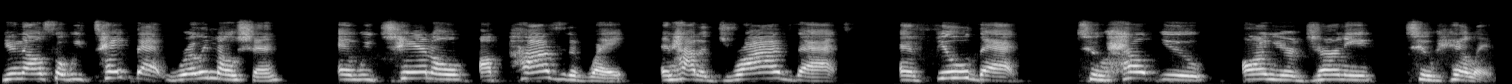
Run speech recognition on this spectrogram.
You know so we take that real emotion and we channel a positive way and how to drive that and fuel that to help you on your journey to healing.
